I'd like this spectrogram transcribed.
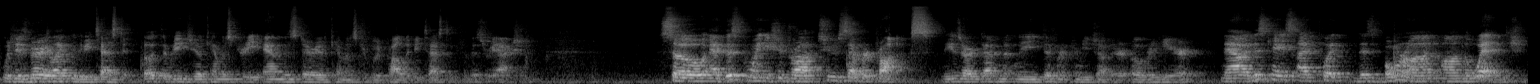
which is very likely to be tested. Both the regiochemistry and the stereochemistry would probably be tested for this reaction. So at this point, you should draw two separate products. These are definitely different from each other over here. Now, in this case, I put this boron on the wedge.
